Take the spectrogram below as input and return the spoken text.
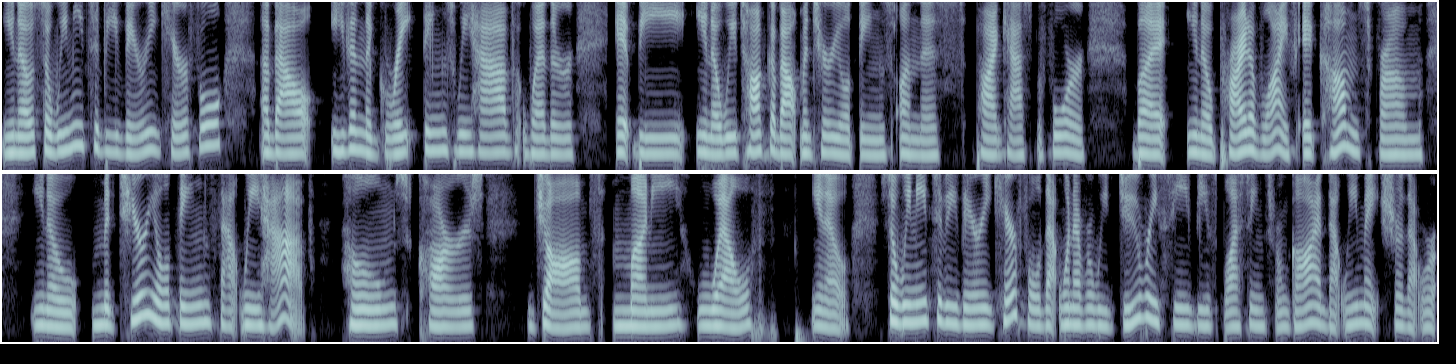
You know, so we need to be very careful about even the great things we have, whether it be, you know, we talk about material things on this podcast before, but, you know, pride of life, it comes from, you know, material things that we have homes, cars, jobs, money, wealth, you know. So we need to be very careful that whenever we do receive these blessings from God that we make sure that we're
